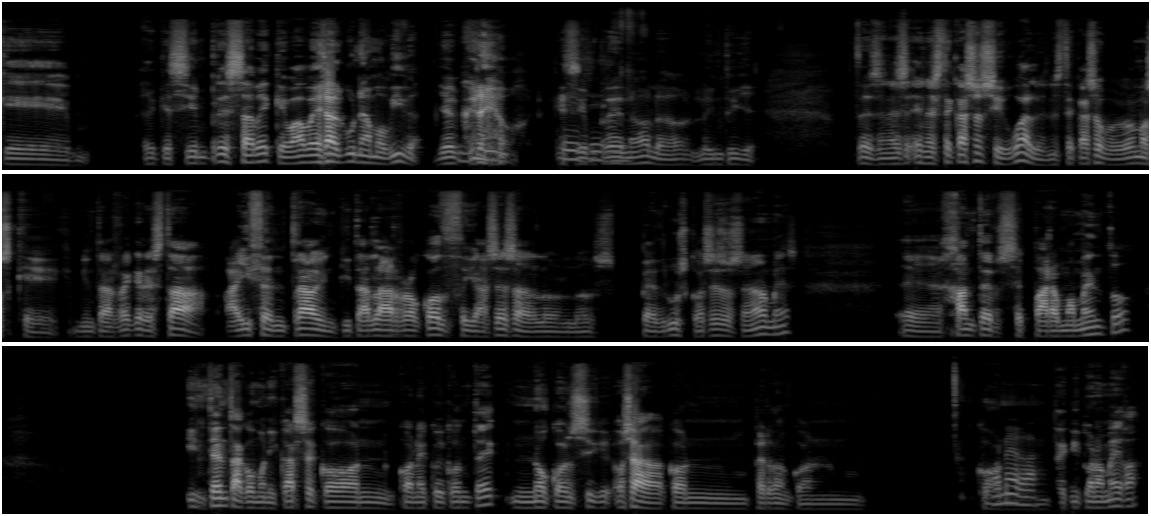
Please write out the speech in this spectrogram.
que el que siempre sabe que va a haber alguna movida, yo creo. Que Sí, sí, siempre sí. ¿no? lo, lo intuye. Entonces, en, es- en este caso es igual. En este caso, pues vemos que mientras Recker está ahí centrado en quitar las roconcias esas, los, los pedruscos esos enormes, eh, Hunter se para un momento, intenta comunicarse con, con Echo y con Tech, no consigue, o sea, con, perdón, con, con Omega. Tech y con Omega,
